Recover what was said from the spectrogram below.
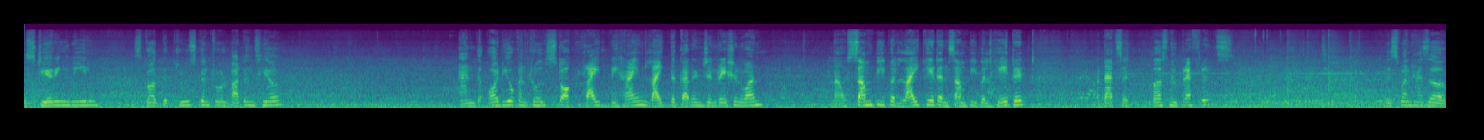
The steering wheel It's got the cruise control buttons here. And the audio control stock right behind like the current generation one. Now some people like it and some people hate it. But that's a personal preference. This one has a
